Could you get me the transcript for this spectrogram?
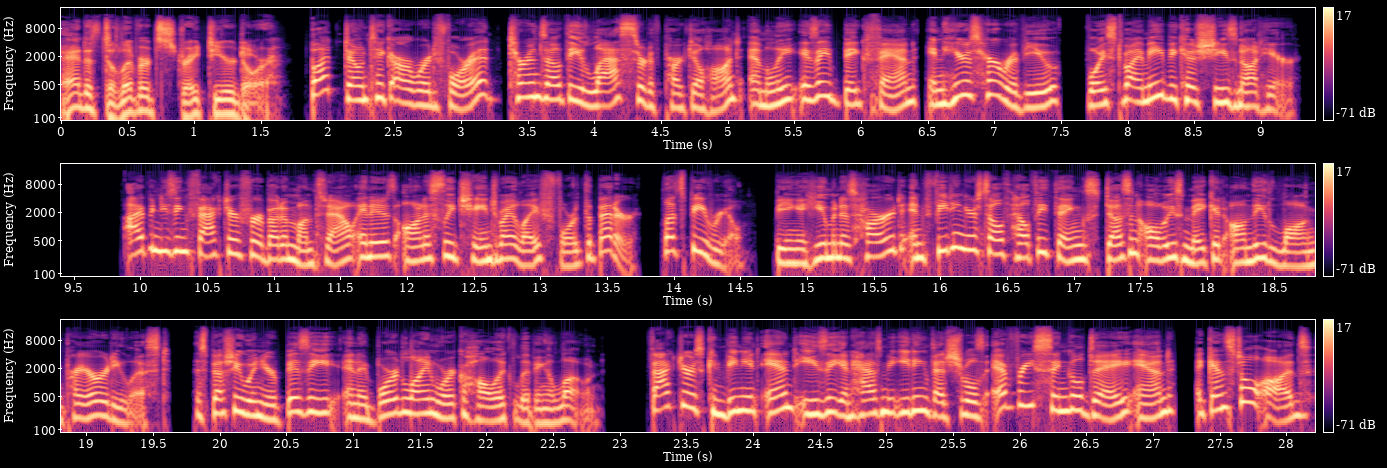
and is delivered straight to your door. But don't take our word for it. Turns out the last sort of Parkdale haunt, Emily, is a big fan, and here's her review, voiced by me because she's not here. I've been using Factor for about a month now, and it has honestly changed my life for the better. Let's be real. Being a human is hard, and feeding yourself healthy things doesn't always make it on the long priority list, especially when you're busy and a borderline workaholic living alone. Factor is convenient and easy and has me eating vegetables every single day and, against all odds,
